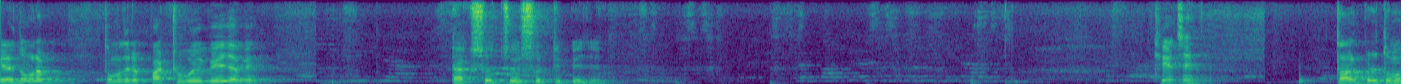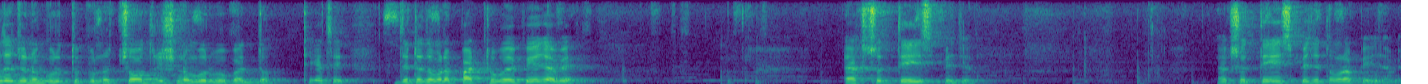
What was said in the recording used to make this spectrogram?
এটা তোমরা তোমাদের পাঠ্য বই পেয়ে যাবে একশো চৌষট্টি পেজে ঠিক আছে? তারপরে তোমাদের জন্য গুরুত্বপূর্ণ চৌত্রিশ নম্বর উপপাদ্য, ঠিক আছে? যেটা তোমরা পাঠ্য বইয়ে পেয়ে যাবে। একশো তেইশ পেজে। একশো তেইশ পেজে তোমরা পেয়ে যাবে।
